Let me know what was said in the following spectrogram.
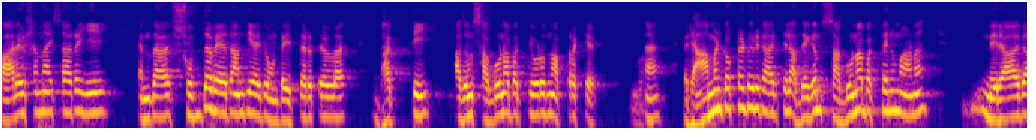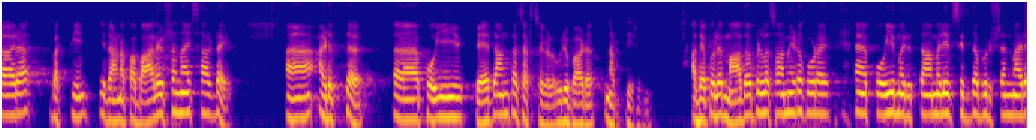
ബാലകൃഷ്ണൻ നായർ സാറ് ഈ എന്താ ശുദ്ധ വേദാന്തി ആയതുകൊണ്ട് ഇത്തരത്തിലുള്ള ഭക്തി അതും സഗുണ ഭക്തിയോടൊന്നും അത്രയ്ക്ക് രാമൻ ഡോക്ടറുടെ ഒരു കാര്യത്തിൽ അദ്ദേഹം സഗുണ ഭക്തനുമാണ് നിരാകാര ഭക്തിയും ഇതാണ്. അപ്പോൾ ബാലകൃഷ്ണൻ നായർ സാറുടെ അടുത്ത് പോയി വേദാന്ത ചർച്ചകൾ ഒരുപാട് നടത്തിയിരുന്നു. അതേപോലെ മാധവപിള്ള സ്വാമിയുടെ കൂടെ പോയി മരുത്താമലയിൽ സിദ്ധപുരുഷന്മാർ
